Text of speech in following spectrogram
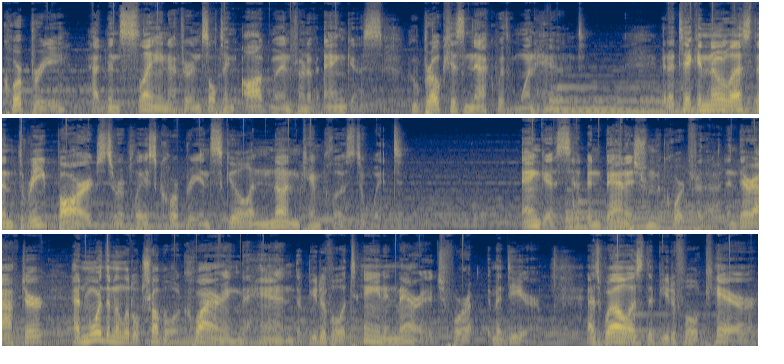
Corpry had been slain after insulting Ogma in front of Angus, who broke his neck with one hand. It had taken no less than three bards to replace Corpry in skill, and none came close to wit. Angus had been banished from the court for that, and thereafter had more than a little trouble acquiring the hand the beautiful Etain in marriage for Midir, as well as the beautiful Caer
